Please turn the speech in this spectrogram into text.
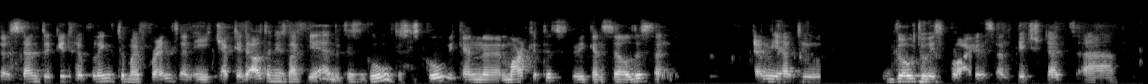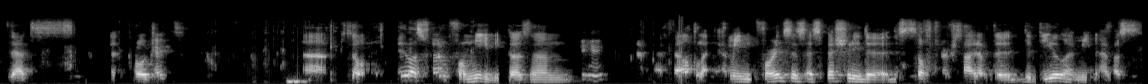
uh, sent a GitHub link to my friend, and he checked it out, and he's like, "Yeah, this is cool. This is cool. We can uh, market this. We can sell this." And then we had to go to his clients and pitch that uh, that, that project. Um, so it was fun for me because um, mm-hmm. I felt like, I mean, for instance, especially the, the software side of the, the deal. I mean, I was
